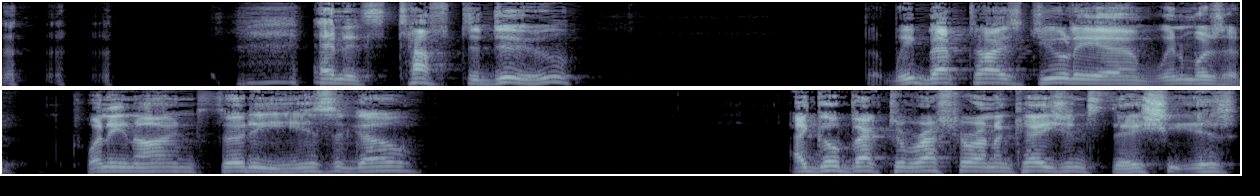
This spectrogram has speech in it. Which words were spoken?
and it's tough to do. But we baptized Julia, when was it? 29, 30 years ago? I go back to Russia on occasions. There she is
